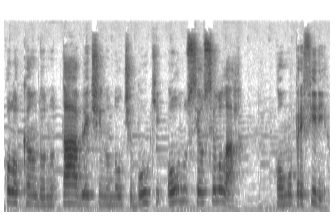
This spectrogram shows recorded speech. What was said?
colocando no tablet, no notebook ou no seu celular, como preferir.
